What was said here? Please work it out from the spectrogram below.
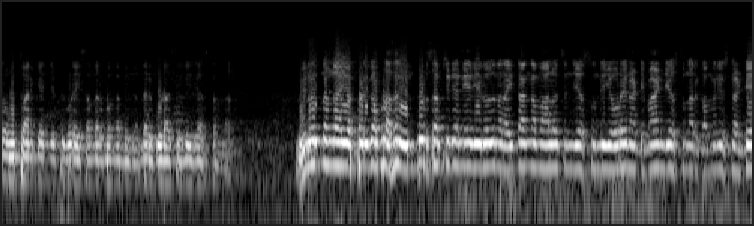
ప్రభుత్వానికి అని చెప్పి కూడా ఈ సందర్భంగా మీకు అందరికీ కూడా తెలియజేస్తున్నాను. వినూత్నంగా ఎప్పటికప్పుడు అసలు ఇన్పుట్ సబ్సిడీ అనేది ఈ రోజున రైతాంగం ఆలోచన చేస్తుంది. ఎవరైనా డిమాండ్ చేస్తున్నారు కమ్యూనిస్టులు అంటే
